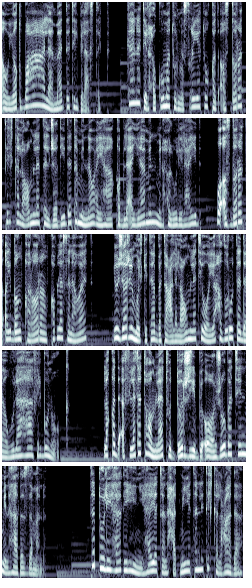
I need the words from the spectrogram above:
أو يطبع على مادة البلاستيك. كانت الحكومة المصرية قد أصدرت تلك العملة الجديدة من نوعها قبل أيام من حلول العيد وأصدرت أيضا قرارا قبل سنوات يجرم الكتابة على العملة ويحظر تداولها في البنوك. لقد أفلتت عملات الدرج بأعجوبة من هذا الزمن. تبدو لي هذه نهاية حتمية لتلك العادة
